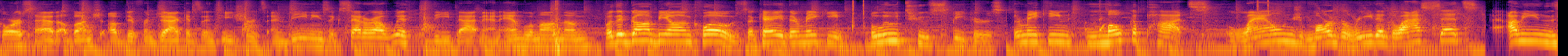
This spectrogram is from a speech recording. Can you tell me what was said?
course, had a bunch of different jackets and t-shirts and beanies, etc. with the Batman emblem on them. But they've gone beyond clothes, okay? They're making Bluetooth speakers. They're making moka pots, lounge margarita glass sets. I mean,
